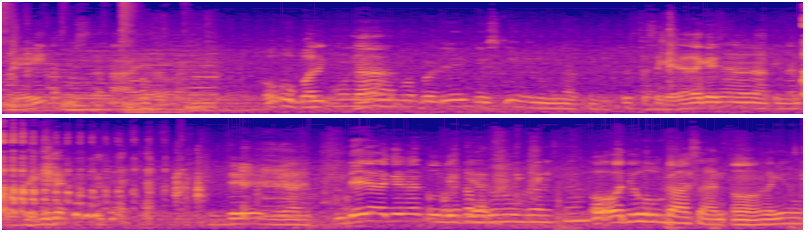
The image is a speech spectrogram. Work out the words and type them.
Okay, tapos na tayo. Oo, balik muna. Mabalik. Guys, kinin natin dito. Sige, lalagyan na natin ng tubig. Hindi, yan. Hindi, lalagyan ng tubig yan. guys. Oo, di hugasan. Oo, lagyan mo.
